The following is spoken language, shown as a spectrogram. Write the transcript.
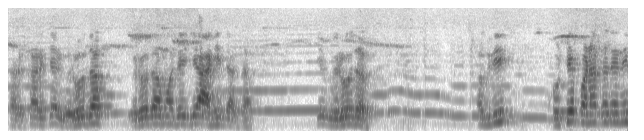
सरकारच्या विरोधक विरोधामध्ये जे आहेत आता ते विरोधक अगदी खोटेपणाचा त्याने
